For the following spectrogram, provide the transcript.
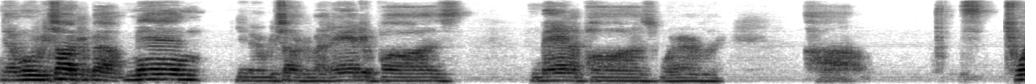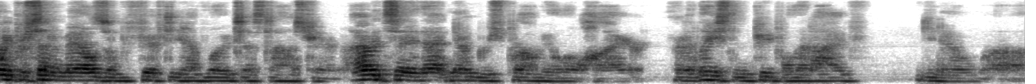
Now, when we talk about men, you know, we talk about andropause, menopause, whatever. Um, 20% of males over 50 have low testosterone. I would say that number is probably a little higher, or at least in people that I've, you know, uh,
